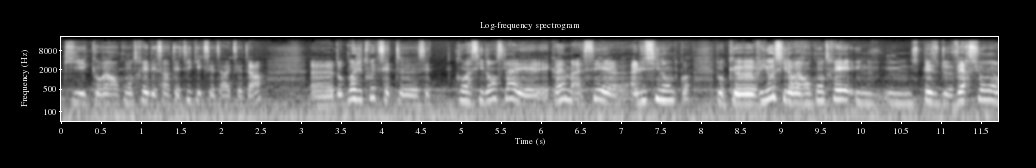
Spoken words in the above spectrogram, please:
qui, qui aurait rencontré des synthétiques, etc. etc. Donc moi j'ai trouvé que cette, cette coïncidence-là est, est quand même assez hallucinante. Quoi. Donc Rios il aurait rencontré une, une espèce de version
